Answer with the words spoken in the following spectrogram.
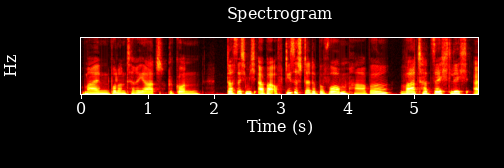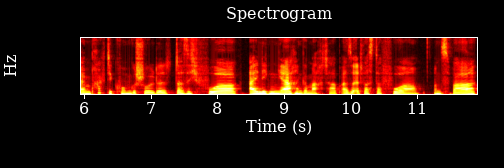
mein Volontariat begonnen. Dass ich mich aber auf diese Stelle beworben habe, war tatsächlich einem Praktikum geschuldet, das ich vor einigen Jahren gemacht habe, also etwas davor. Und zwar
